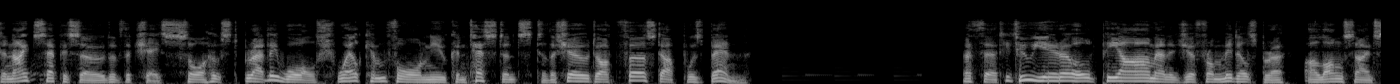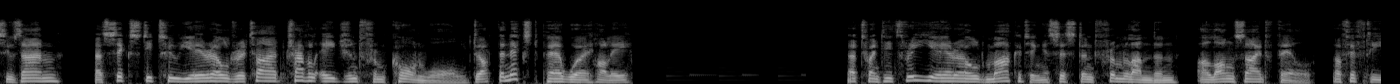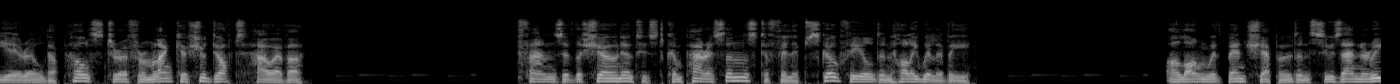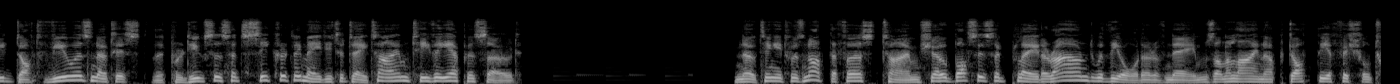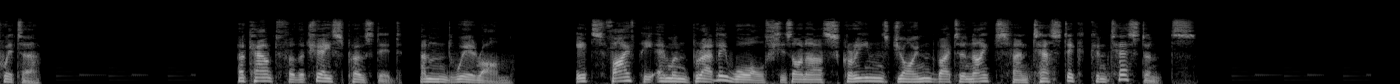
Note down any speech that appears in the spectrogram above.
tonight's episode of The Chase saw host Bradley Walsh welcome four new contestants to the show. First up was Ben. A 32-year-old PR manager from Middlesbrough, alongside Suzanne, a 62-year-old retired travel agent from Cornwall. The next pair were Holly, a 23-year-old marketing assistant from London, alongside Phil, a 50-year-old upholsterer from Lancashire. However, fans of the show noticed comparisons to Philip Schofield and Holly Willoughby, along with Ben Shepherd and Susanna Reid. Viewers noticed that producers had secretly made it a daytime TV episode, noting it was not the first time show bosses had played around with the order of names on a lineup. The official Twitter account for the chase posted, and we're on. It's 5 pm and Bradley Walsh is on our screens joined by tonight's fantastic contestants.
